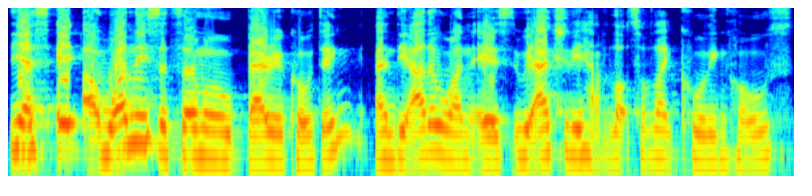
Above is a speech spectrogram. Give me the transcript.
Yes, it, uh, one is a thermal barrier coating, and the other one is we actually have lots of like cooling holes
